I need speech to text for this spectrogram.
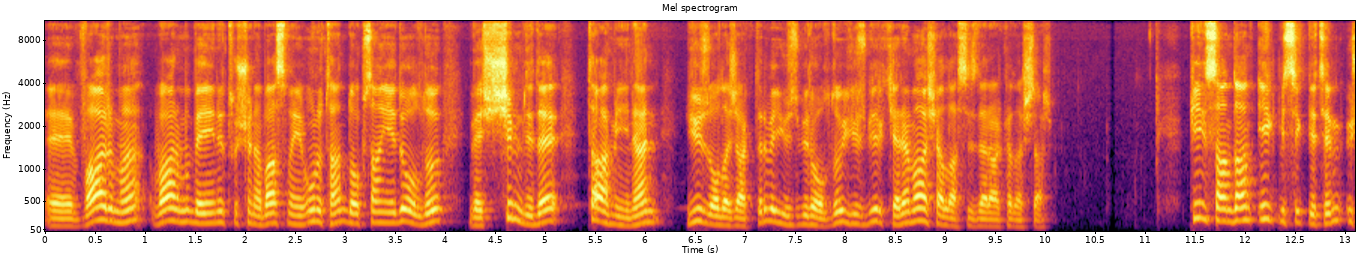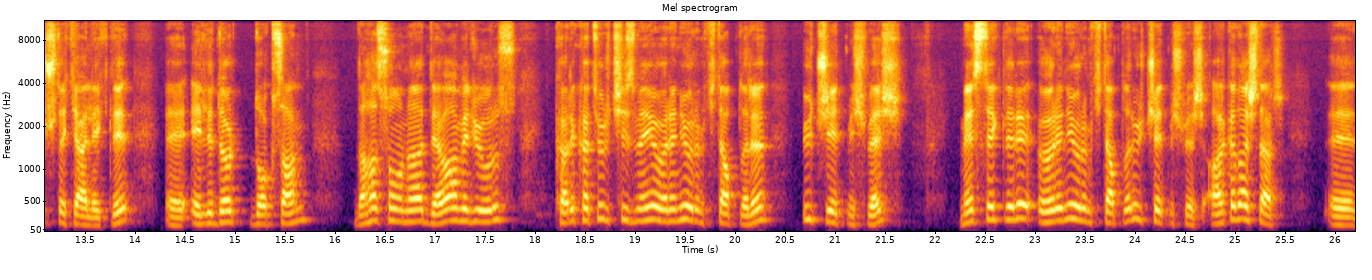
Ee, var mı var mı beğeni tuşuna basmayı unutan 97 oldu ve şimdi de tahminen 100 olacaktır ve 101 oldu. 101 kere maşallah sizler arkadaşlar. Pilsan'dan ilk bisikletim 3 tekerlekli e, 54.90. Daha sonra devam ediyoruz. Karikatür çizmeyi öğreniyorum kitapları 3.75. Meslekleri öğreniyorum kitapları 3.75. Arkadaşlar e,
